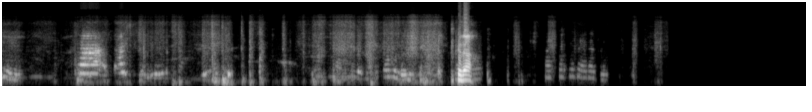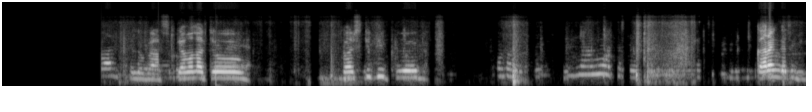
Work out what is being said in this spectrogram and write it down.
নই হ্যাঁ হ্যালো গাইস ধরে কেদা হ্যালো গাছ কেমন আছো ফার্স্ট কি sekarang enggak sedih.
